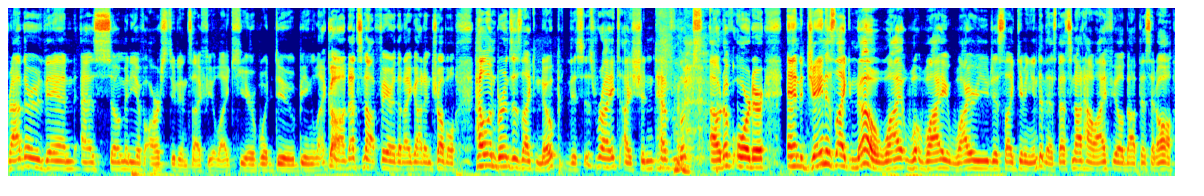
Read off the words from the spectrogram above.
rather than as so many of our students, I feel like here would do, being like, "Oh, that's not fair that I got in trouble," Helen Burns is like, "Nope, this is right. I shouldn't have looked out of order." And Jane is like, "No, why, why, why are you just like giving into this? That's not how I feel about this at all."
